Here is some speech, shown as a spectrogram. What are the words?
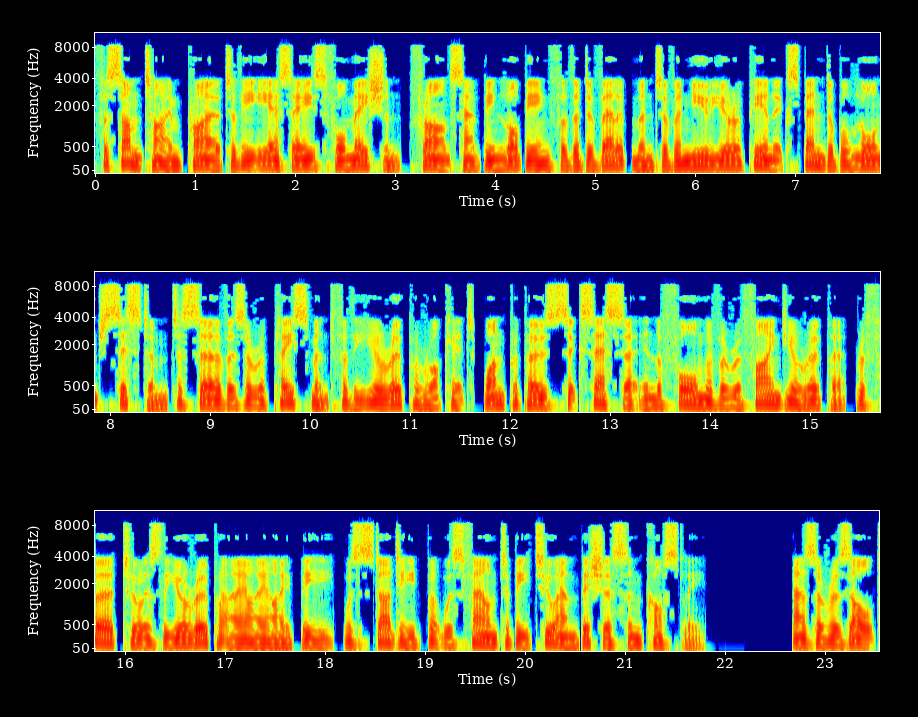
For some time prior to the ESA's formation, France had been lobbying for the development of a new European expendable launch system to serve as a replacement for the Europa rocket. One proposed successor in the form of a refined Europa, referred to as the Europa IIIB, was studied but was found to be too ambitious and costly. As a result,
